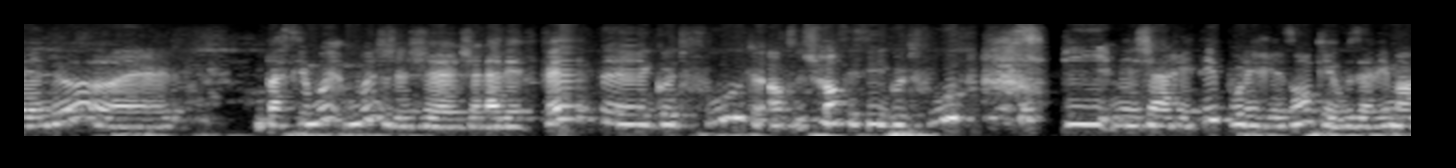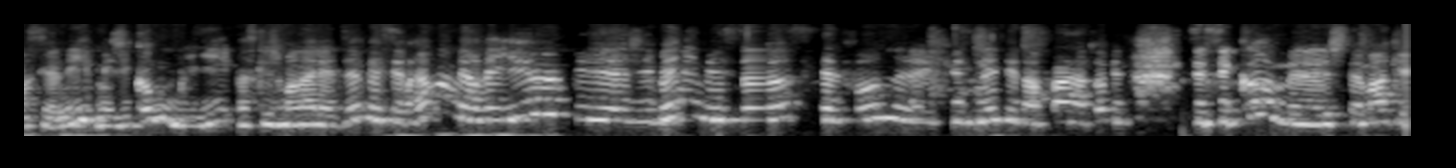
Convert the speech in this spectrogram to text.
Euh, là, euh, parce que moi, moi je, je, je l'avais fait, euh, Good Food. En tout- je pense que c'est Good Food. Puis, mais j'ai arrêté pour les raisons que vous avez mentionnées. Mais j'ai comme oublié parce que je m'en allais dire, mais c'est vraiment merveilleux. Puis, euh, j'ai bien aimé ça. C'était le fun, euh, cuisiner tes affaires à toi. Puis, c'est, c'est comme, euh, justement, que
